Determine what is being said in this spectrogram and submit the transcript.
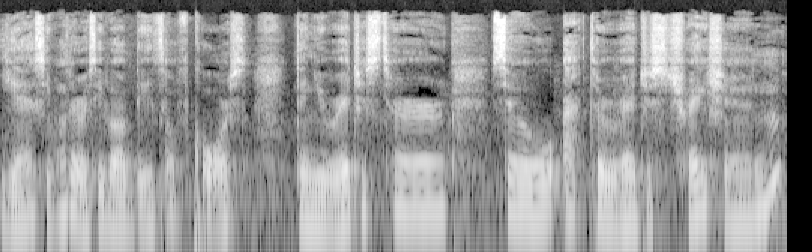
Yes, you want to receive updates, of course. Then you register. So after registration,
